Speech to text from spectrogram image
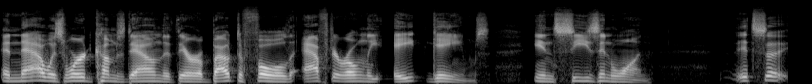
And now, as word comes down that they're about to fold after only eight games in season one, it's a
